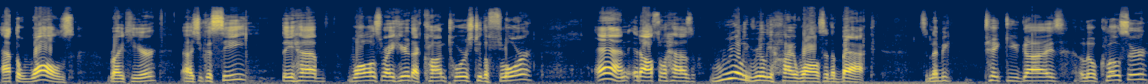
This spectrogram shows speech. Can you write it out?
at the walls right here. As you can see, they have walls right here that contours to the floor. And it also has really, really high walls in the back. So let me take you guys a little closer.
